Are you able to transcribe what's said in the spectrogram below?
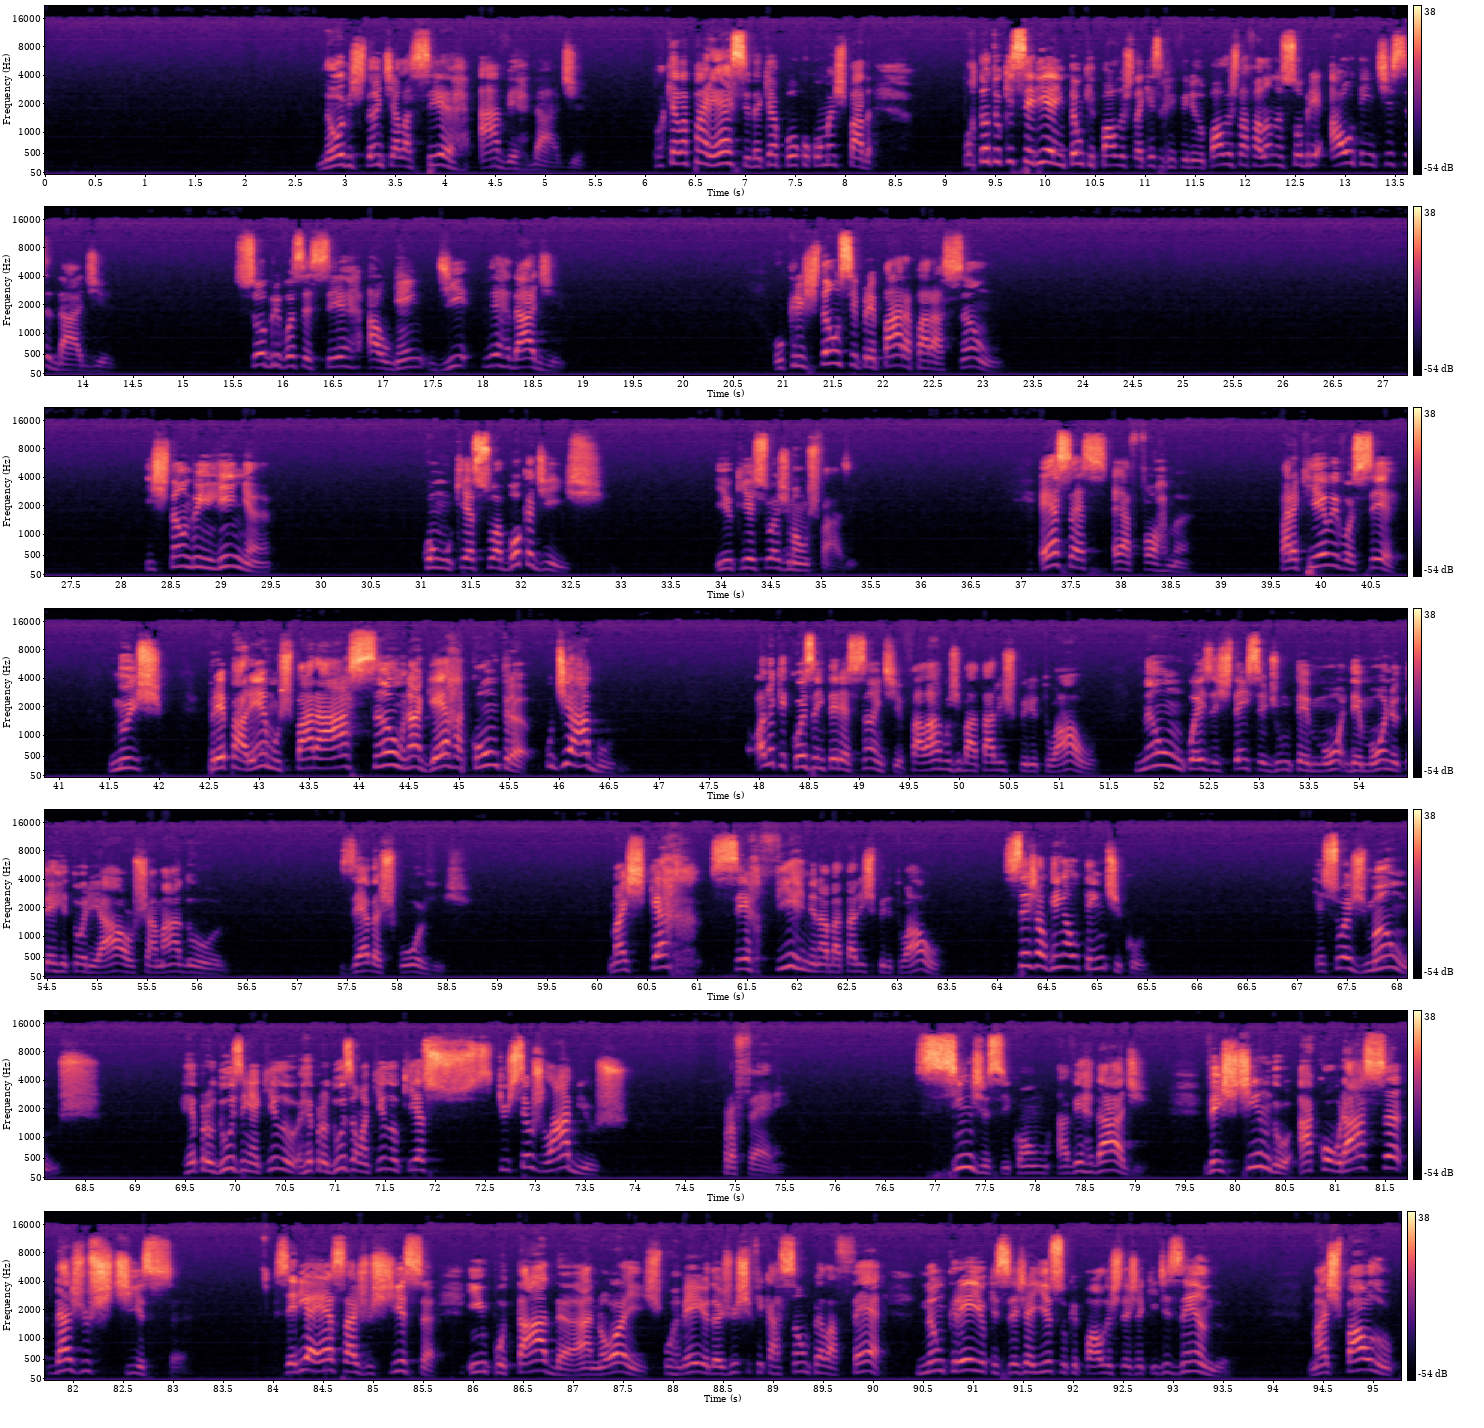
não obstante ela ser a verdade. Porque ela aparece daqui a pouco com uma espada. Portanto, o que seria então que Paulo está aqui se referindo? Paulo está falando sobre autenticidade. Sobre você ser alguém de verdade. O cristão se prepara para a ação estando em linha com o que a sua boca diz e o que as suas mãos fazem. Essa é a forma para que eu e você nos preparemos para a ação na guerra contra o diabo. Olha que coisa interessante falarmos de batalha espiritual, não com a existência de um demônio territorial chamado Zé das Couves mas quer ser firme na batalha espiritual, seja alguém autêntico. Que as suas mãos reproduzem aquilo, reproduzam aquilo que, as, que os seus lábios proferem. Cinge-se com a verdade, vestindo a couraça da justiça. Seria essa a justiça imputada a nós por meio da justificação pela fé? Não creio que seja isso que Paulo esteja aqui dizendo. Mas Paulo,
